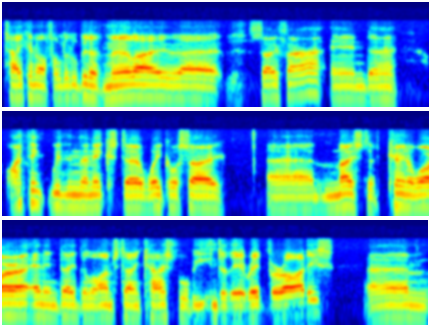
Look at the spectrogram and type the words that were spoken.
taken off a little bit of Merlot uh, so far, and uh, I think within the next uh, week or so, uh, most of Coonawarra and indeed the Limestone Coast will be into their red varieties. Um,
